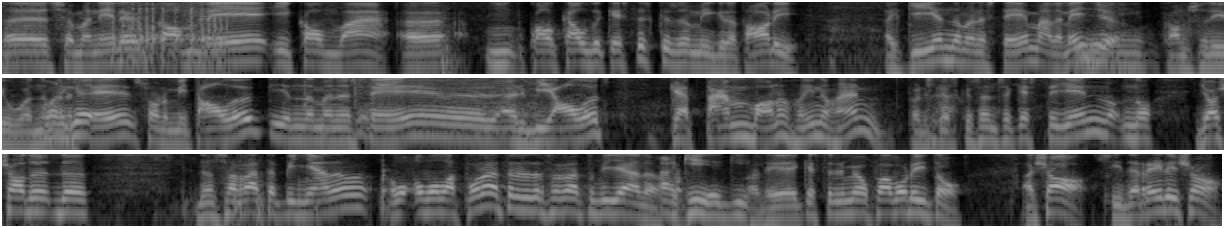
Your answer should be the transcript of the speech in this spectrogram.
eh, la manera com ve i com va, eh, qual cau d'aquestes que és emigratori. Aquí hem de menester mà de metge, Sí. com se diu, hem de Perquè- menester l'ornitòleg i hem de menester eh, els biòlegs que tan bona feina fan, perquè és que sense aquesta gent, no, no, jo això de, de, de la rata pinyada, o, o l'has posat de la rata pinyada? Aquí, aquí. Aquest és el meu favorito. Això, si darrere això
